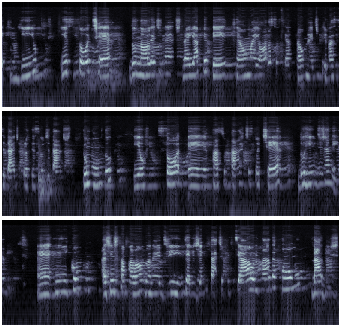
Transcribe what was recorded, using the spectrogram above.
aqui no Rio e sou chair do KnowledgeNet da IAPP, que é a maior associação né, de privacidade e proteção de dados do mundo, e eu sou, é, faço parte, sou chair do Rio de Janeiro. É, e como a gente está falando né, de inteligência artificial e nada como dados,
